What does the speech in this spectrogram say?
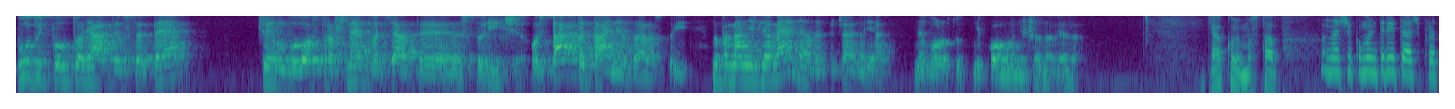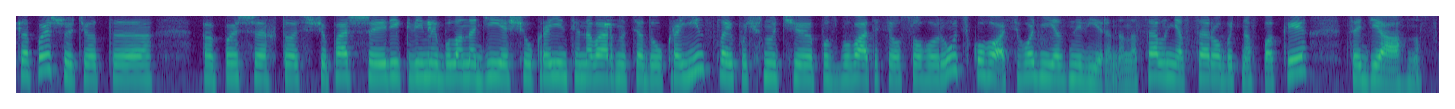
будуть повторяти все те, чим було страшне 20-те сторіччя. Ось так питання зараз стоїть. Ну, принаймні для мене, але звичайно, я не можу тут нікому нічого нав'язати. Дякуємо, Остап. Наші коментарі теж про це пишуть. От е, е, пише хтось, що перший рік війни була надія, що українці навернуться до українства і почнуть е, позбуватися осого руського. А сьогодні я зневірена. Населення все робить навпаки. Це діагноз.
